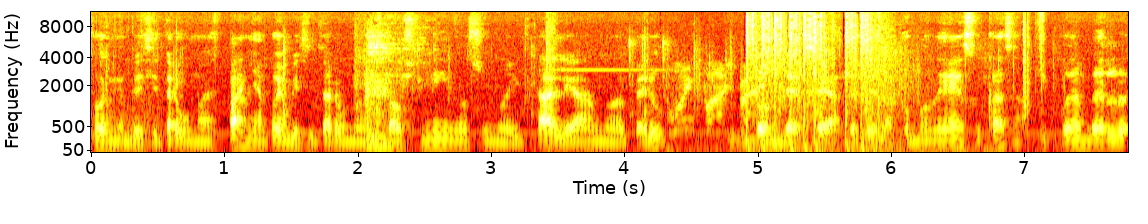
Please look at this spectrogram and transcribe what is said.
Pueden visitar uno de España, pueden visitar uno de Estados Unidos, uno de Italia, uno de Perú, donde sea, desde la comodidad de su casa y pueden verlo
